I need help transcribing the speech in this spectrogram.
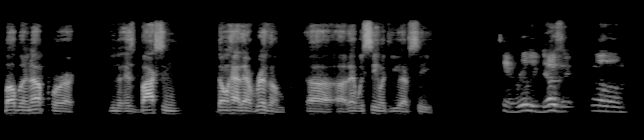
bubbling up, or you know, is boxing don't have that rhythm uh, uh, that we're seeing with the UFC? It really doesn't. Um,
